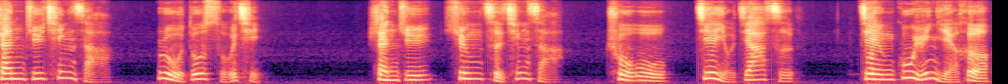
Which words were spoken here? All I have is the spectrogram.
山居清洒，入都俗气。山居胸次清洒，触物皆有佳思。见孤云野鹤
